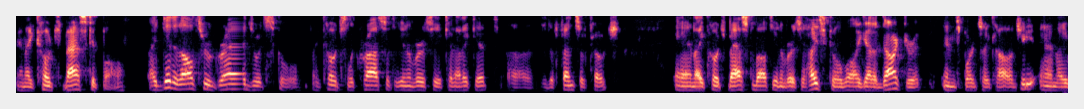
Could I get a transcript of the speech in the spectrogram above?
and I coached basketball. I did it all through graduate school. I coached lacrosse at the University of Connecticut, uh, the defensive coach, and I coached basketball at the University of High School. Well, I got a doctorate in sports psychology, and I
